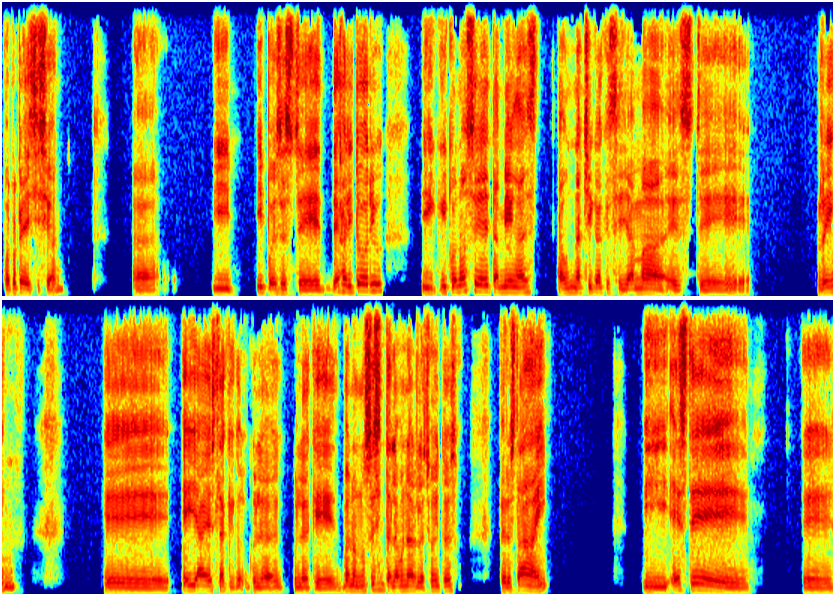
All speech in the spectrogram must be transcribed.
por propia decisión. Ah, y, y, pues este, deja Litoriu y, y conoce también a, a, una chica que se llama este, Ring, que ella es la que con la, con la que, bueno, no sé si instalaba una relación y todo eso, pero estaba ahí. Y este, eh,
